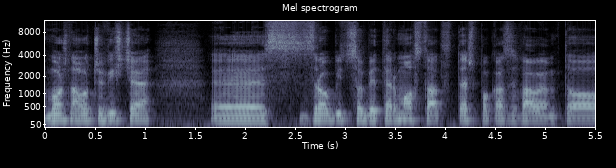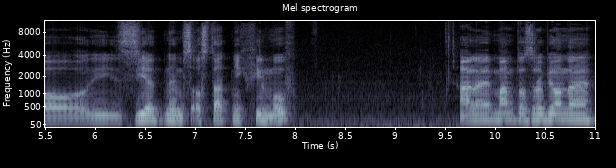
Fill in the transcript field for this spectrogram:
Można oczywiście zrobić sobie termostat. Też pokazywałem to z jednym z ostatnich filmów. Ale mam to zrobione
